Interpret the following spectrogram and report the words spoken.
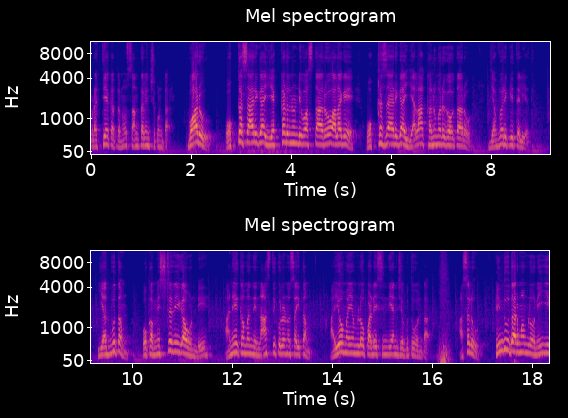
ప్రత్యేకతను సంతరించుకుంటారు. వారు ఒక్కసారిగా ఎక్కడి నుండి వస్తారో అలాగే ఒక్కసారిగా ఎలా కనుమరుగవుతారో ఎవ్వరికీ తెలియదు. ఈ అద్భుతం ఒక మిస్టరీగా ఉండి అనేక మంది నాస్తికులను సైతం అయోమయంలో పడేసింది అని చెబుతూ ఉంటారు. అసలు హిందూ ధర్మంలోని ఈ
